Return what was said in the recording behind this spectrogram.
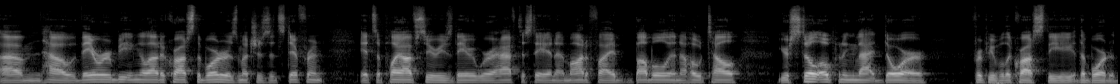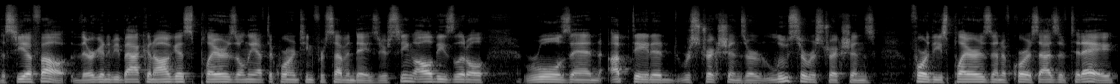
um, how they were being allowed across the border as much as it's different. It's a playoff series. They were have to stay in a modified bubble in a hotel. You're still opening that door for people to cross the the border. The CFL, they're going to be back in August. Players only have to quarantine for 7 days. You're seeing all these little rules and updated restrictions or looser restrictions for these players and of course as of today,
